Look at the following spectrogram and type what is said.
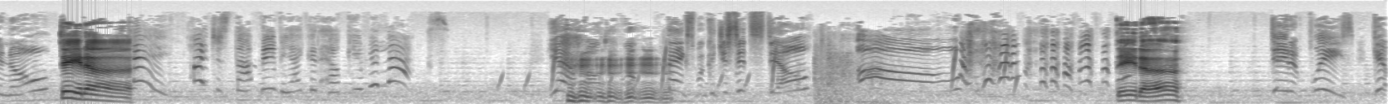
you know. Data. Hey, I just thought maybe I could help you relax. Yeah. thanks, but could you sit still? Oh. Data. Data, please get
